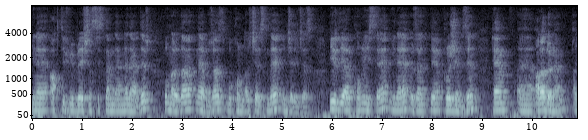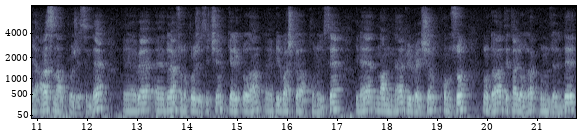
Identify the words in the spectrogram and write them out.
Yine aktif vibration sistemler nelerdir? Bunları da ne yapacağız? Bu konular içerisinde inceleyeceğiz. Bir diğer konu ise yine özellikle projemizin hem e, ara dönem, yani ara sınav projesinde e, ve e, dönem sonu projesi için gerekli olan bir başka konu ise yine nonlinear vibration konusu. Bunu da detaylı olarak bunun üzerinde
